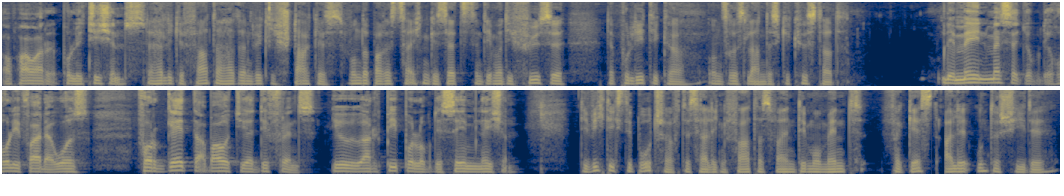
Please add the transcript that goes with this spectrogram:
of our politicians. Der Heilige Vater hat ein wirklich starkes, wunderbares Zeichen gesetzt, indem er die Füße der Politiker unseres Landes geküsst hat. The main message of the Holy Father was forget about your difference. You are people of the same nation. Die wichtigste Botschaft des Heiligen Vaters war in dem Moment, vergesst alle Unterschiede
